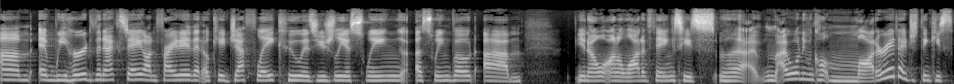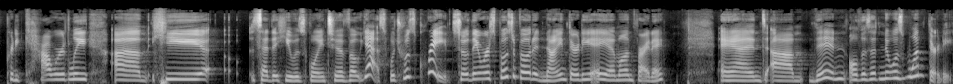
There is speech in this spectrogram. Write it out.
um, and we heard the next day on Friday that okay, Jeff Flake, who is usually a swing a swing vote, um, you know, on a lot of things, he's uh, I won't even call it moderate. I just think he's pretty cowardly. Um, he said that he was going to vote yes, which was great. So they were supposed to vote at 9:30 a.m. on Friday. And um, then all of a sudden it was 1.30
